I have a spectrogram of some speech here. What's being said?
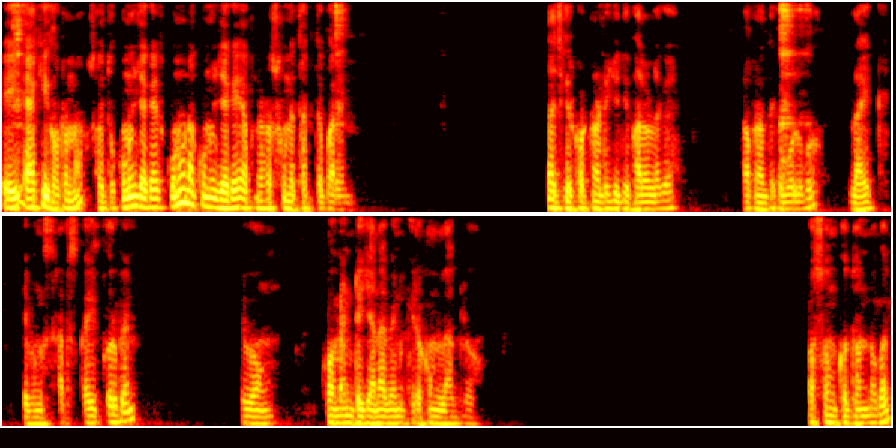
এই একই ঘটনা, হয়তো কোনো জায়গায়, কোনো না কোনো জায়গায় আপনারা শুনে থাকতে পারেন। আজকের ঘটনাটি যদি ভালো লাগে, আপনাদেরকে বলব লাইক এবং সাবস্ক্রাইব করবেন এবং কমেন্টে জানাবেন কীরকম লাগল। অসংখ্য ধন্যবাদ।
